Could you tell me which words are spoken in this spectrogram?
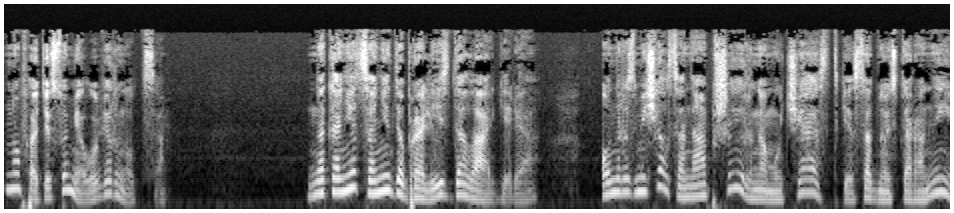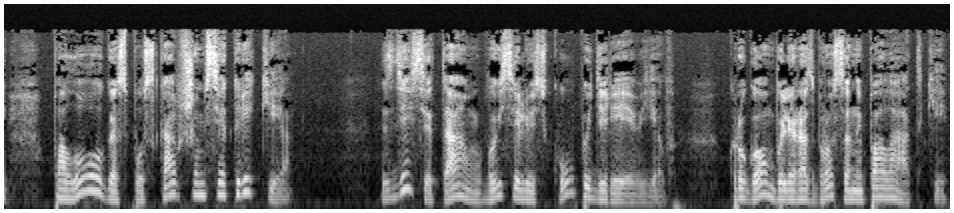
но Фати сумел увернуться. Наконец они добрались до лагеря. Он размещался на обширном участке, с одной стороны, полого спускавшимся к реке. Здесь и там высились купы деревьев. Кругом были разбросаны палатки,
